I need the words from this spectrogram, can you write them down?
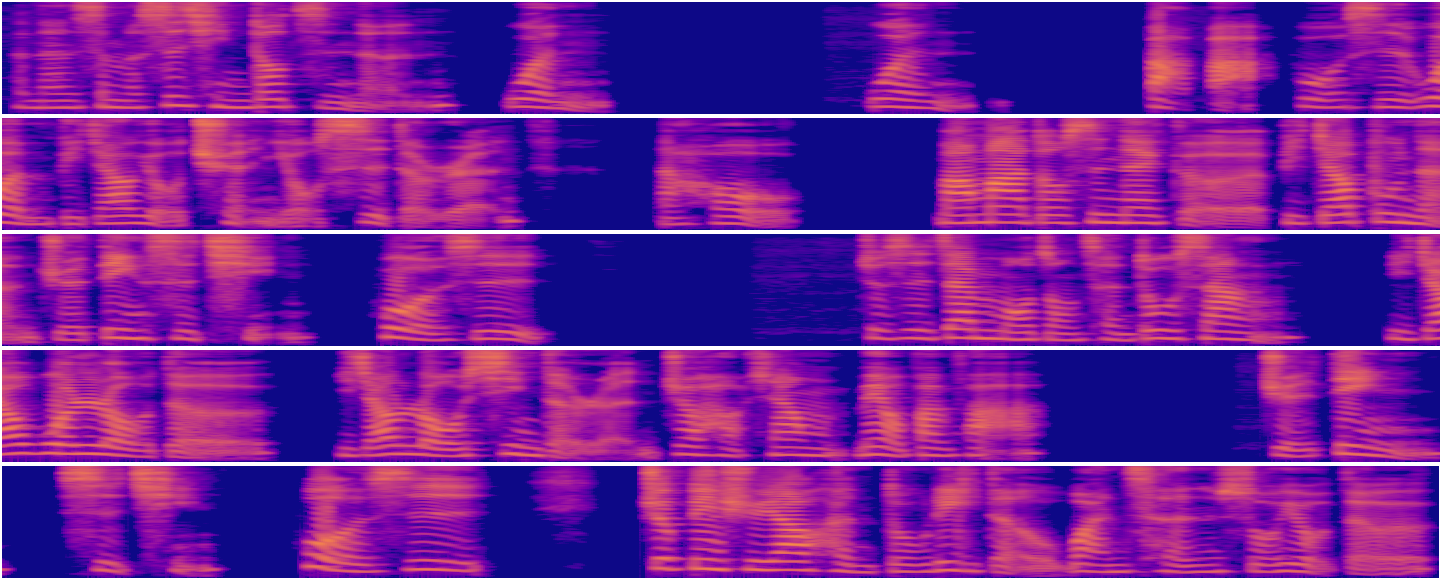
可能什么事情都只能问问爸爸，或者是问比较有权有势的人，然后妈妈都是那个比较不能决定事情，或者是就是在某种程度上比较温柔的、比较柔性的人，就好像没有办法决定事情，或者是就必须要很独立的完成所有的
